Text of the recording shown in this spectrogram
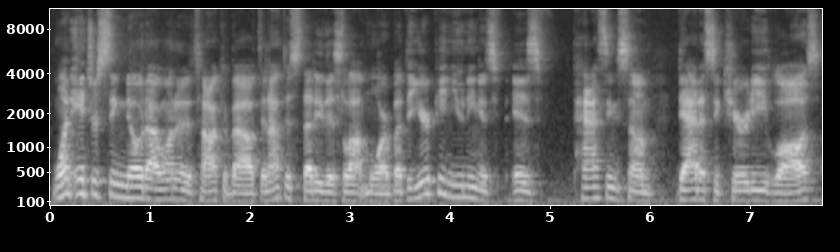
One interesting note I wanted to talk about, and I have to study this a lot more, but the European Union is, is passing some data security laws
